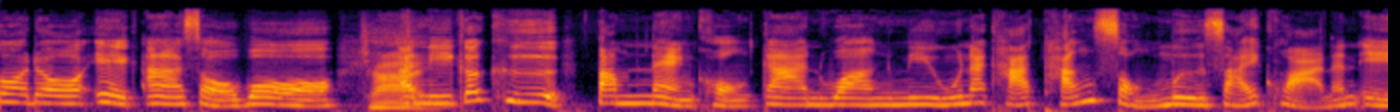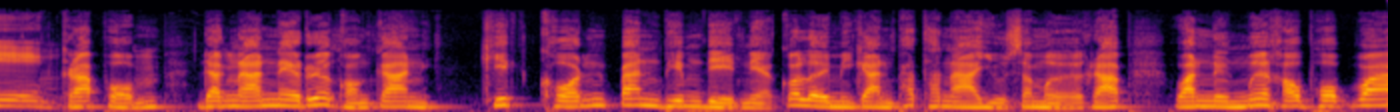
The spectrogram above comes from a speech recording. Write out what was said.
กดเอกอาสวใช่อันี้ก็คือตำแหน่งของการวางนิ้วนะคะ ทั้งสองมือซ้ายขวานั่นเอง ครับผม ดังนั้นในเรื่องของการคิดค้นแป้นพิมพ์ดีดเนี่ยก็เลยมีการพัฒนาอยู่เสมอครับ วันหนึ่งเมื่อเขาพบว่า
